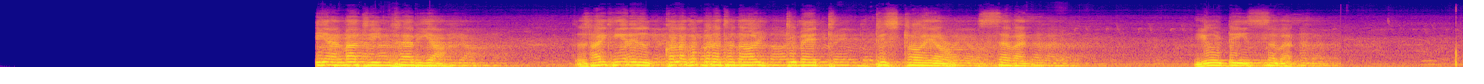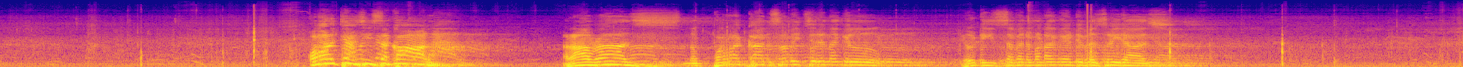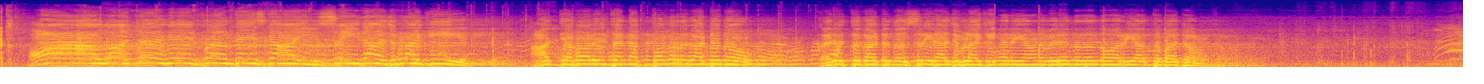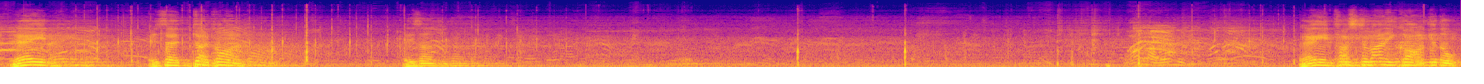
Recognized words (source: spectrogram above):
and Martin Fabia. The striking area കൊല്ലകൊമ്പനത്ത് ultimate destroyer 7. UD7. All catches a call. റാവ്രാജ് ഒന്ന് പറക്കാൻ ശ്രമിച്ചിരുന്നെങ്കിൽ U D seven മടങ്ങേണ്ടി വരും ശ്രീരാജ് ആദ്യ ബോളിൽ തന്നെ power കാട്ടുന്നു കരുത്ത് കാട്ടുന്നു ശ്രീരാജ് ബ്ലാക്കി എങ്ങനെയാണ് വരുന്നതെന്നും അറിയാത്ത batter Rain. It's a dot ball. It's on. Rain, first warning call. ചെയ്യുന്നു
